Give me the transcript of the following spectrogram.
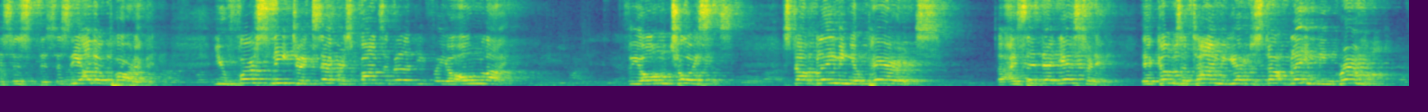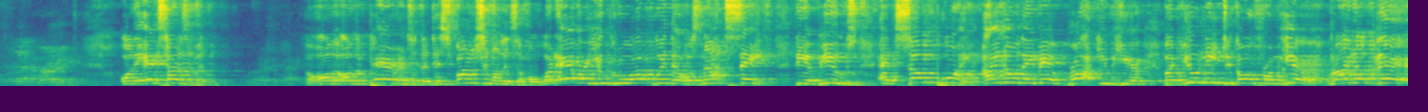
this is this is the other part of it. You first need to accept responsibility for your own life. For your own choices. Stop blaming your parents. I said that yesterday. There comes a time when you have to stop blaming grandma or the ex-husband or the, or the parents or the dysfunctionalism or whatever you grew up with that was not safe, the abuse. At some point, I know they may have brought you here, but you need to go from here right up there.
